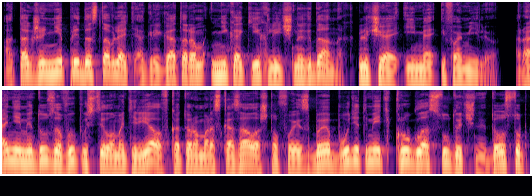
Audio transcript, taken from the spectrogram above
а также не предоставлять агрегаторам никаких личных данных, включая имя и фамилию. Ранее «Медуза» выпустила материал, в котором рассказала, что ФСБ будет иметь круглосуточный доступ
